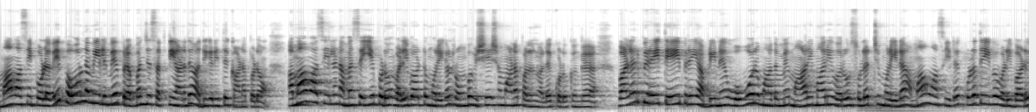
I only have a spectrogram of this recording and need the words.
அமாவாசை போலவே பௌர்ணமியிலுமே பிரபஞ்ச சக்தியானது அதிகரித்து காணப்படும். அமாவாசையில் நம்ம செய்யப்படும் வழிபாட்டு முறைகள் ரொம்ப விசேஷமான பலன்களை கொடுக்குங்க. வளர்ப்பிறை தேய்பிறை அப்படின்னு ஒவ்வொரு மாதமே மாறி மாறி வரும் சுழற்சி முறையில் அமாவாசையில் குலதெய்வ வழிபாடு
